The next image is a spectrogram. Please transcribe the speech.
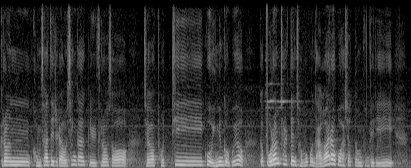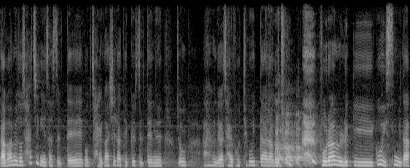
그런 검사들이라고 생각을 들어서 제가 버티고 있는 거고요. 그러니까 보람찰 땐 저보고 나가라고 하셨던 분들이 나가면서 사직 인사 쓸 때 거기 잘 가시라 댓글 쓸 때는 좀 아유 내가 잘 버티고 있다라고 좀 보람을 느끼고 있습니다.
